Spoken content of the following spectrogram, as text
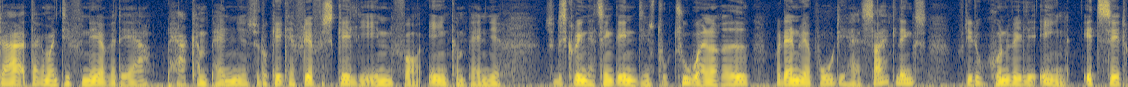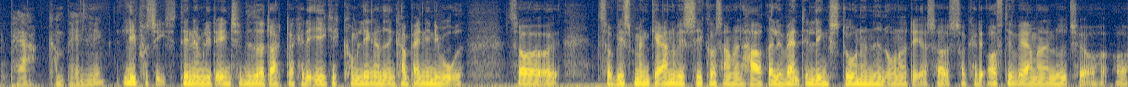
der, der kan man definere, hvad det er per kampagne. Så du kan ikke have flere forskellige inden for én kampagne. Så det skal du egentlig have tænkt ind i din struktur allerede. Hvordan vil jeg bruge de her site links? Fordi du kan kun vælge én, et sæt per kampagne. Ikke? Lige præcis. Det er nemlig det indtil videre, der, der kan det ikke komme længere ned end kampagneniveauet. Så, øh, så hvis man gerne vil sikre sig, at man har relevante links stående nedenunder der, så, så kan det ofte være, at man er nødt til at, at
